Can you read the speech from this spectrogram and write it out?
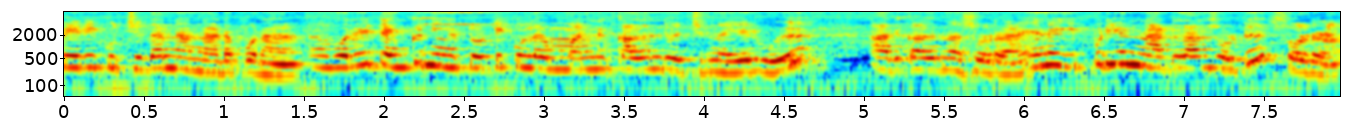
பெரிய குச்சி தான் நான் நட போகிறேன் ஒரே டைமுக்கு நீங்கள் தொட்டிக்குள்ளே மண் கலந்து வச்சிருந்தேன் எருவு அதுக்காக நான் சொல்கிறேன் ஏன்னா இப்படியும் நடலான்னு சொல்லிட்டு சொல்கிறேன்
